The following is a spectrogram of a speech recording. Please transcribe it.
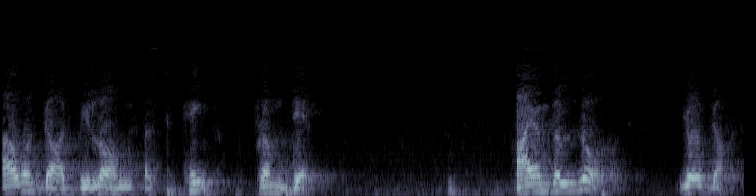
our God belongs escape from death. I am the Lord your God.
